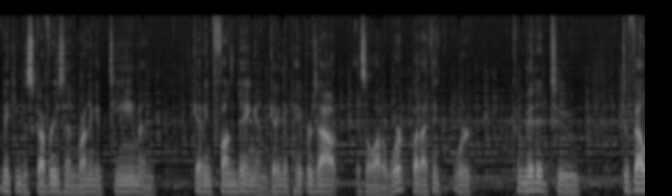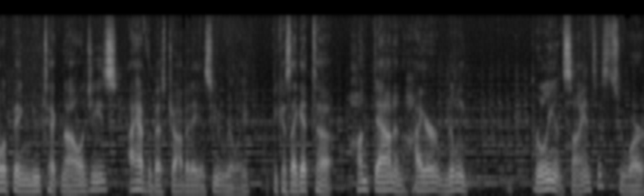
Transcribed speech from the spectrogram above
making discoveries and running a team and getting funding and getting the papers out is a lot of work, but I think we're committed to developing new technologies. I have the best job at ASU really because I get to hunt down and hire really brilliant scientists who are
